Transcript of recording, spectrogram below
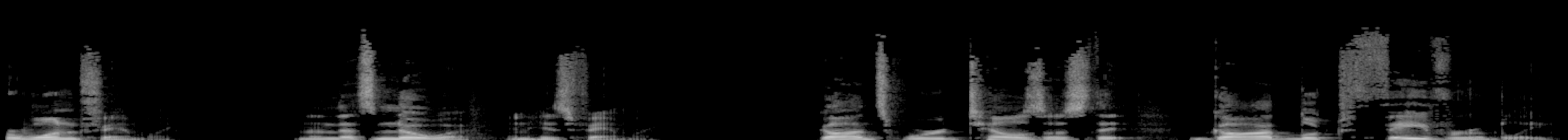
for one family. And that's Noah and his family. God's word tells us that God looked favorably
